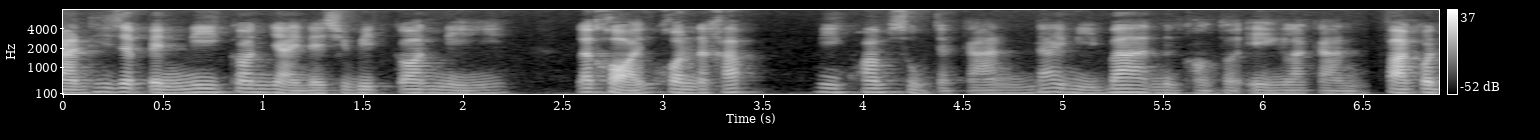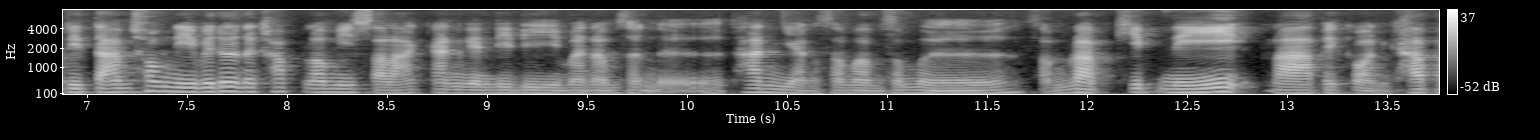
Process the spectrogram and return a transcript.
การที่จะเป็นหนี้ก้อนใหญ่ในชีวิตก้อนนี้ และขอให้ทุกคนนะครับมีความสุขจากการได้มีบ้านเป็นของตัวเองละกัน ฝากกดติดตามช่องนี้ไว้ด้วยนะครับ เรามีสาระการเงินดีๆ มานำเสนอท่านอย่างสม่ำเสมอสำหรับคลิปนี้ลาไปก่อนครับ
